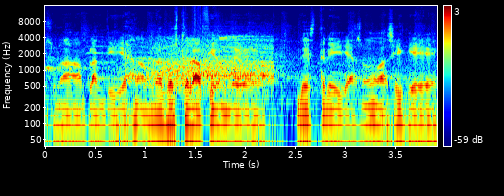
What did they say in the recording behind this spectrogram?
es una plantilla, una constelación de, estrellas, ¿no? así que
